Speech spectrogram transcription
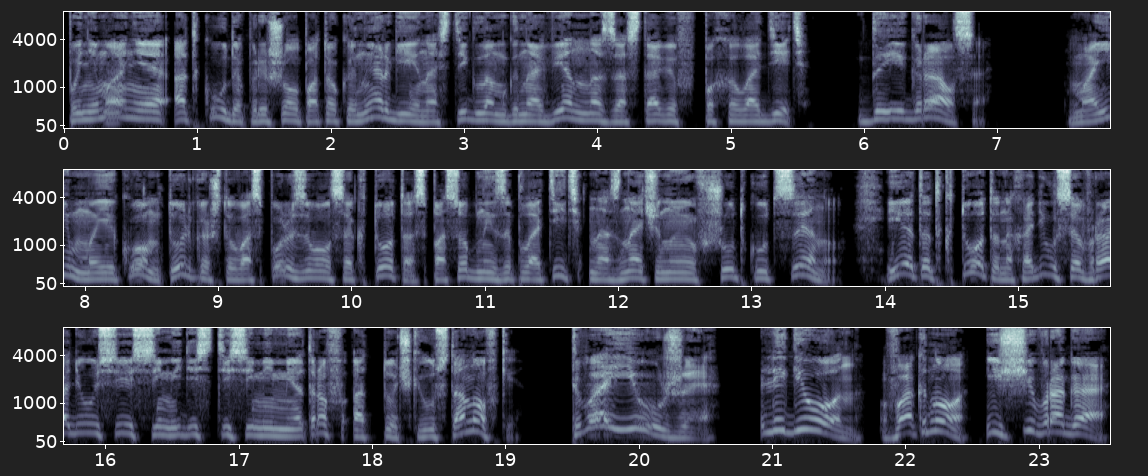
Понимание, откуда пришел поток энергии, настигло мгновенно, заставив похолодеть. Доигрался. Моим маяком только что воспользовался кто-то, способный заплатить назначенную в шутку цену, и этот кто-то находился в радиусе 77 метров от точки установки. Твою же! Легион! В окно! Ищи врага!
